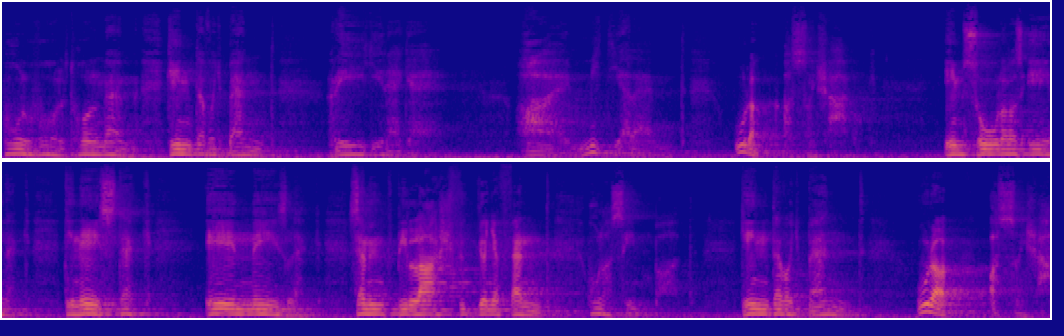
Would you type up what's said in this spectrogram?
hol volt, hol nem, kinte vagy bent, régi rege. Haj, mit jelent, urak, asszonyságok? Én szólal az ének, ti néztek, én nézlek, szemünk pillás függönye fent, hol a színpad? Kinte vagy bent, urak, asszonyságok?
